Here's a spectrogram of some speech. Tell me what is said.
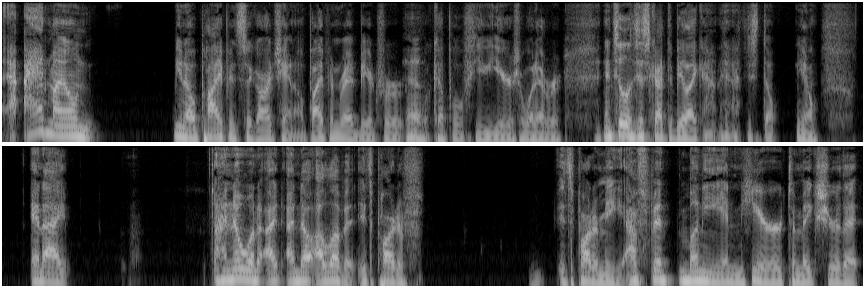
I had my own, you know, pipe and cigar channel, pipe and red beard for Yeah. a couple, few years or whatever, until it just got to be like, "Ah, I just don't, you know, and I, I know what I, I know. I love it. It's part of, it's part of me. I've spent money in here to make sure that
